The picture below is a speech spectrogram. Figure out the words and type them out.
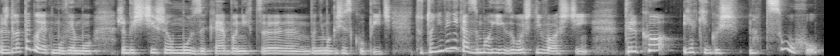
Że dlatego jak mówię mu, żeby ściszył muzykę, bo nie chcę, bo nie mogę się skupić, to to nie wynika z mojej złośliwości, tylko jakiegoś nadsłuchu.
